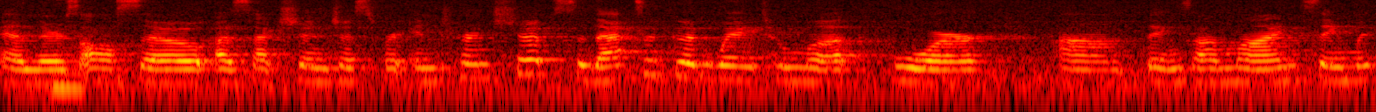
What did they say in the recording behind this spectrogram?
and there's also a section just for internships. So that's a good way to look for um, things online. Same with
